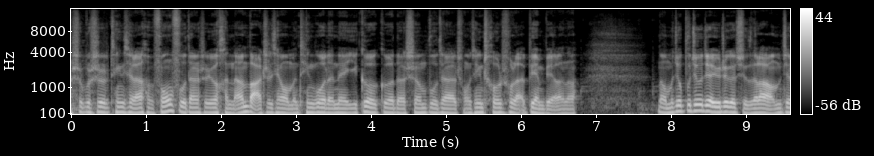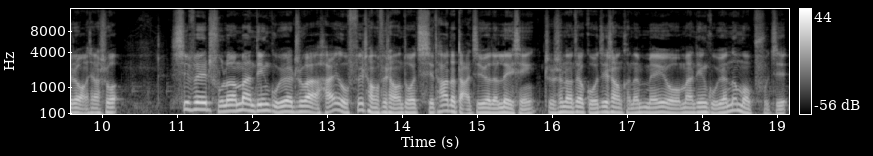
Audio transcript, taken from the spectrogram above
是不是听起来很丰富，但是又很难把之前我们听过的那一个个的声部再重新抽出来辨别了呢？那我们就不纠结于这个曲子了，我们接着往下说。西非除了曼丁古乐之外，还有非常非常多其他的打击乐的类型，只是呢，在国际上可能没有曼丁古乐那么普及。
